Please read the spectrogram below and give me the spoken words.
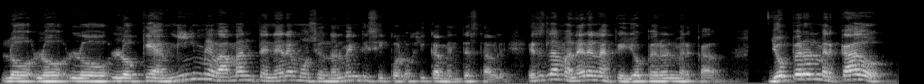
lo, lo, lo, lo, que a mí me va a mantener emocionalmente y psicológicamente estable. Esa es la manera en la que yo opero el mercado. Yo opero el mercado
